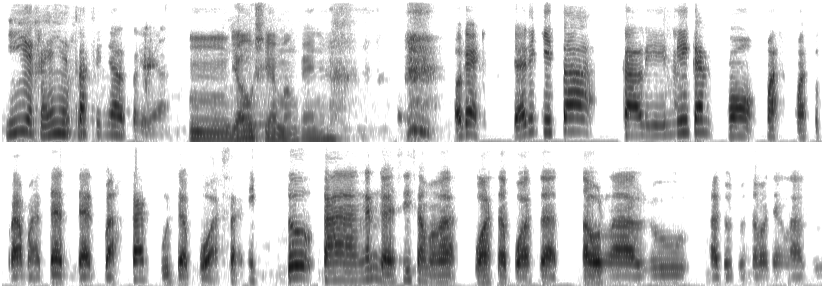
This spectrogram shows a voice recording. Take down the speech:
Iya, kayaknya tuh. Rusak sinyal kali ya. Hmm, jauh sih emang kayaknya. Oke, jadi kita kali ini kan mau masuk masuk Ramadan dan bahkan udah puasa nih. Lu kangen gak sih sama puasa-puasa tahun lalu atau dua tahun yang lalu?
